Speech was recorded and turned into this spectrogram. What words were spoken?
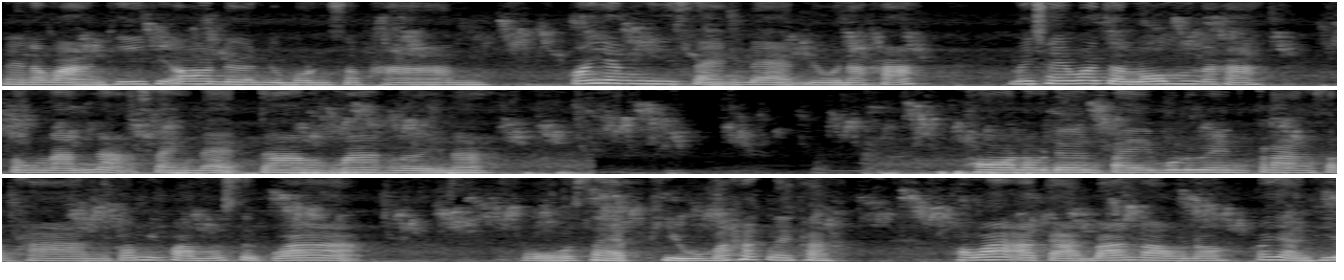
ในระหว่างที่พี่อ้อเดินอยู่บนสะพาน ก็ยังมีแสงแดดอยู่นะคะ ไม่ใช่ว่าจะล่มนะคะ ตรงนั้นน่ะ แสงแดดจ้ามากๆเลยนะ พอเราเดินไปบริเวณกลางสะพานก็มีความรู้สึกว่า โหแสบผิวมากเลยค่ะ เพราะว่าอากาศบ้านเราเนาะก็อย่างที่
